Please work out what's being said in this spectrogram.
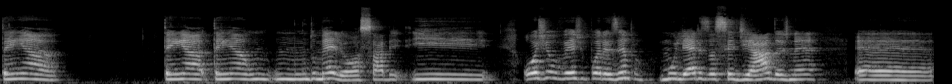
tenha tenha, tenha um, um, mundo melhor, sabe? E hoje eu vejo, por exemplo, mulheres assediadas, né? É,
